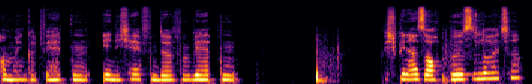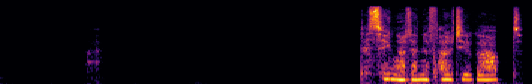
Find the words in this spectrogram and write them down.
Oh mein Gott, wir hätten ihr nicht helfen dürfen. Wir hätten... Wir spielen also auch böse Leute? Deswegen hat er eine Falltür gehabt.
